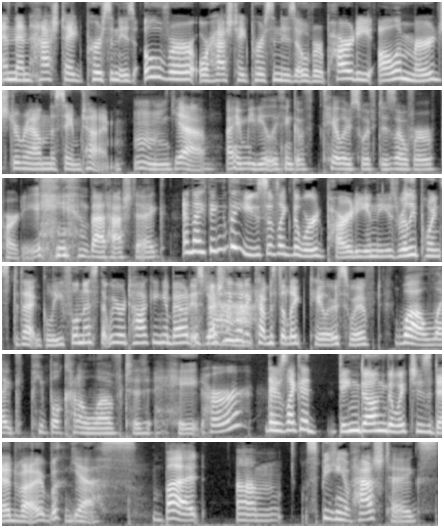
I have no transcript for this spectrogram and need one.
and then hashtag person is over or hashtag person is over party all emerged around the same time. Mm, yeah, I immediately think of Taylor Swift is over party, that hashtag. And I think the use of like the word party in these really points to that gleefulness that we were talking about, especially when it comes to like Taylor Swift. Well, like people kind of love to hate her. There's like a ding dong the witch is dead vibe. Yes. But um speaking of hashtags,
